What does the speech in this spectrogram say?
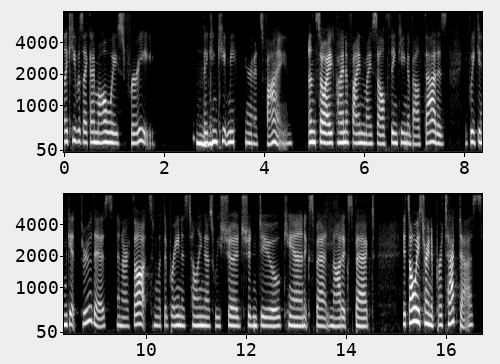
like he was like, I'm always free. Mm-hmm. They can keep me here and it's fine. And so I kind of find myself thinking about that is if we can get through this and our thoughts and what the brain is telling us we should, shouldn't do, can expect, not expect, it's always trying to protect us.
